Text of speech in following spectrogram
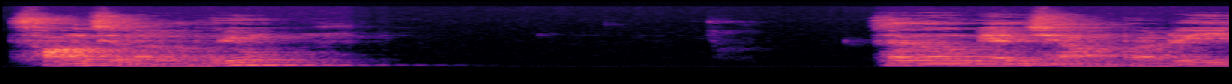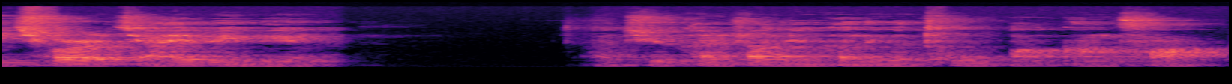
藏起来了不用，才能勉强把这一圈儿甲乙丙丁。啊，去看上节课那个图啊，刚擦。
